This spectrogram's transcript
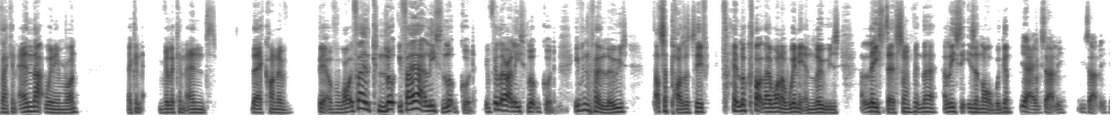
If they can end that winning run, they can Villa can end their kind of bit of what if they can look if they at least look good. If Villa at least look good, even if they lose, that's a positive. If they look like they want to win it and lose, at least there's something there. At least it isn't like Wigan. Yeah, exactly. Exactly.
